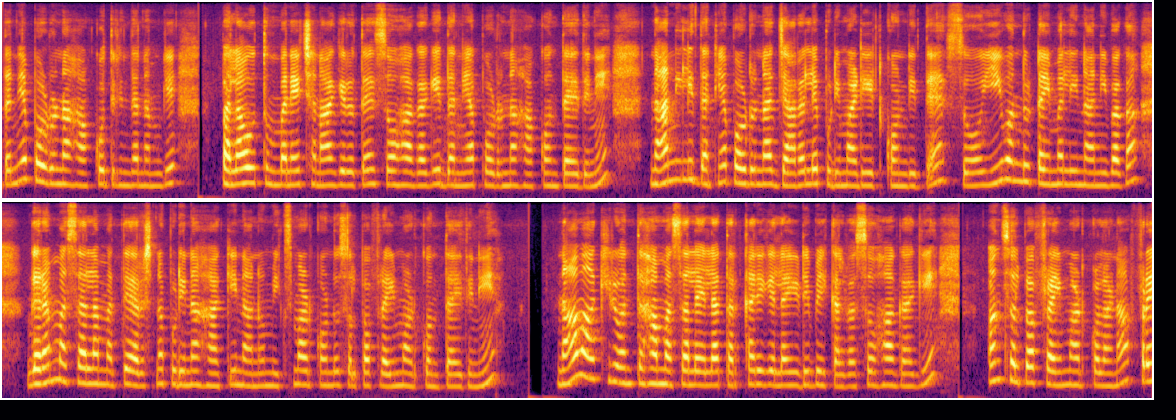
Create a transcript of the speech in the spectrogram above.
ಧನಿಯಾ ಪೌಡ್ರನ್ನ ಹಾಕೋದ್ರಿಂದ ನಮಗೆ ಪಲಾವು ತುಂಬಾ ಚೆನ್ನಾಗಿರುತ್ತೆ. ಸೊ, ಹಾಗಾಗಿ ಧನಿಯಾ ಪೌಡ್ರನ್ನ ಹಾಕ್ಕೊತಾ ಇದ್ದೀನಿ. ನಾನಿಲ್ಲಿ ಧನಿಯಾ ಪೌಡ್ರನ್ನ ಜಾರಲ್ಲೇ ಪುಡಿ ಮಾಡಿ ಇಟ್ಕೊಂಡಿದ್ದೆ. ಸೊ, ಈ ಒಂದು ಟೈಮಲ್ಲಿ ನಾನಿವಾಗ ಗರಂ ಮಸಾಲ ಮತ್ತು ಅರಶಿನ ಪುಡಿನ ಹಾಕಿ ನಾನು ಮಿಕ್ಸ್ ಮಾಡಿಕೊಂಡು ಸ್ವಲ್ಪ ಫ್ರೈ ಮಾಡ್ಕೊತಾ ಇದ್ದೀನಿ. ನಾವು ಹಾಕಿರುವಂತಹ ಮಸಾಲೆ ಎಲ್ಲ ತರಕಾರಿಗೆಲ್ಲ ಹಿಡಿಬೇಕಲ್ವ? ಸೊ, ಹಾಗಾಗಿ ಒಂದು ಸ್ವಲ್ಪ ಫ್ರೈ ಮಾಡ್ಕೊಳ್ಳೋಣ. ಫ್ರೈ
